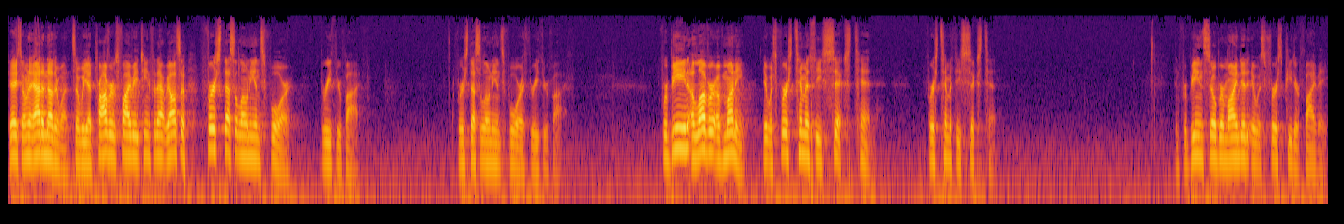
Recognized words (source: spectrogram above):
Okay, so I'm going to add another one. So we had Proverbs 5.18 for that. We also, 1 Thessalonians 4, 3 through 5. 1 Thessalonians 4, 3 through 5. For being a lover of money, it was 1 Timothy 6.10. 1 Timothy 6.10. And for being sober minded, it was 1 Peter 5 8.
